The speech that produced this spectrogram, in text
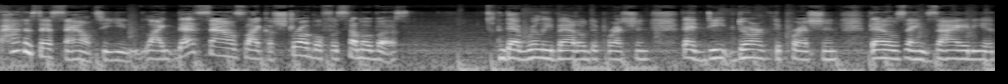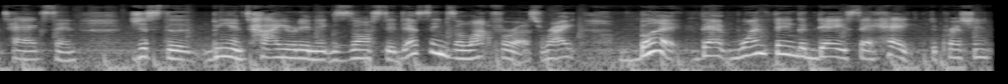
How does that sound to you? Like, that sounds like a struggle for some of us that really battle depression, that deep, dark depression, that those anxiety attacks, and just the being tired and exhausted. That seems a lot for us, right? But that one thing a day say, hey, depression,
